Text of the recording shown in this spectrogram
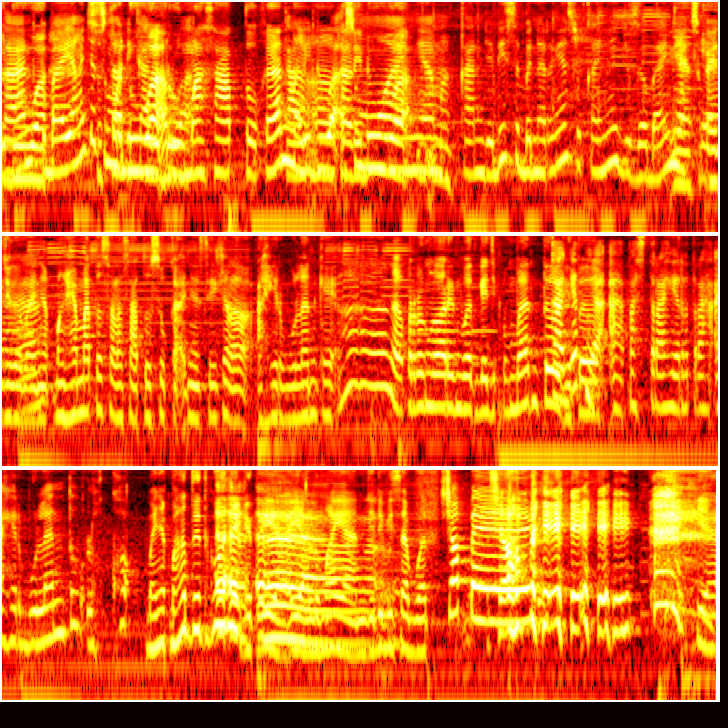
kan. dua. Kebayang aja Suster semua dikali dua, dua. rumah satu kan, kali eh, dua kali semuanya dua. makan. Jadi sebenarnya sukanya juga banyak Iya, suka ya. juga banyak. Menghemat tuh salah satu sukanya sih. Kalau akhir bulan kayak ah nggak perlu ngeluarin buat gaji pembantu Kaget gitu. nggak ah, pas terakhir terakhir akhir bulan tuh loh kok Banyak banget duit gue Eh, nih eh, gitu ya. eh, Ya lumayan. Jadi bisa buat shopping. shopping. Iya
